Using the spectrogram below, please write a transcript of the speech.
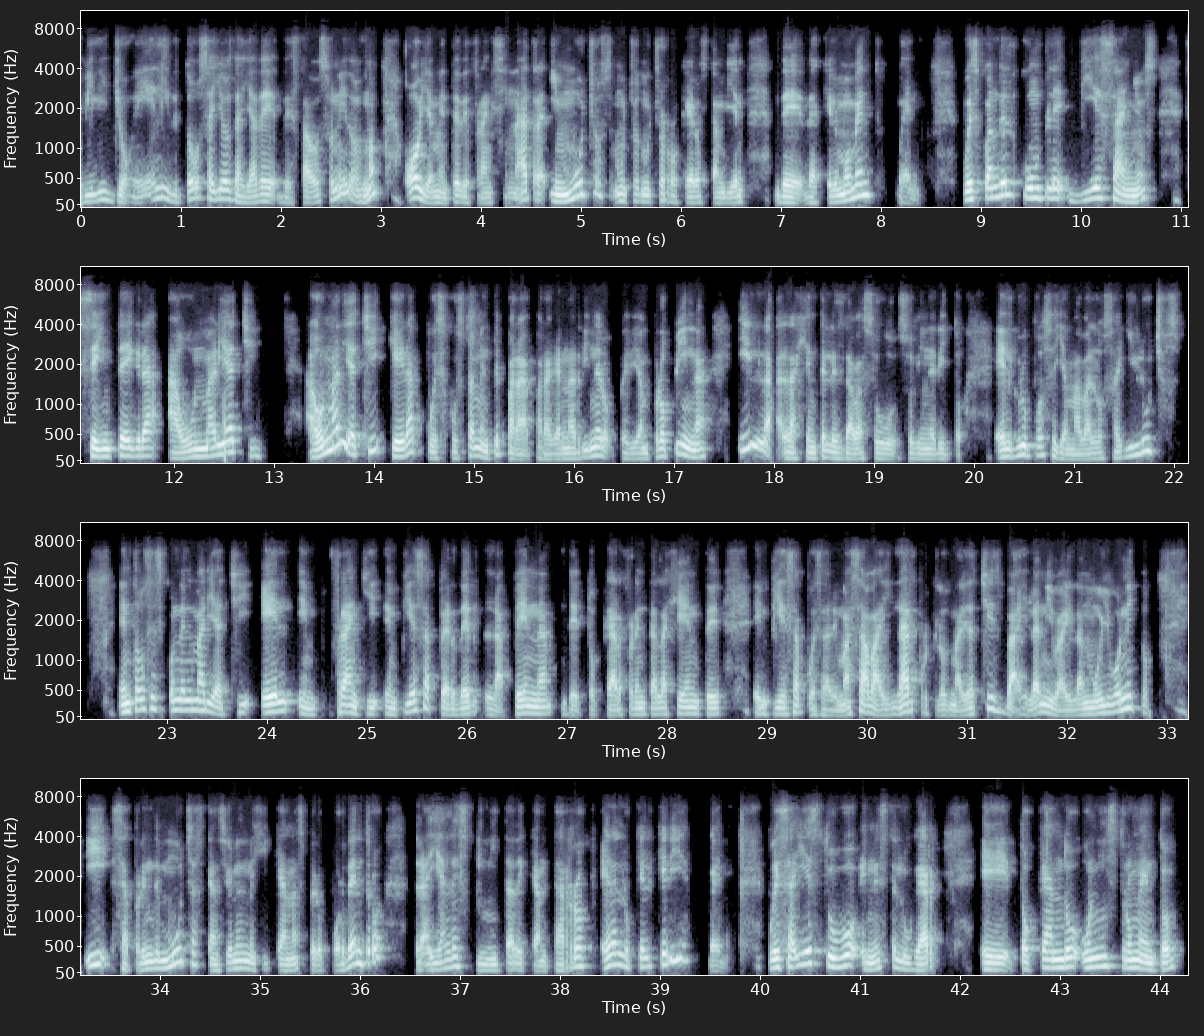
Billy Joel y de todos ellos de allá de, de, Estados Unidos, ¿no? Obviamente de Frank Sinatra y muchos, muchos, muchos rockeros también de, de aquel momento. Bueno, pues cuando él cumple 10 años, se integra a un mariachi a un mariachi que era pues justamente para, para ganar dinero, pedían propina y la, la gente les daba su, su, dinerito. El grupo se llamaba Los Aguiluchos. Entonces con el mariachi, él, Frankie, empieza a perder la pena de tocar frente a la gente, empieza pues además a bailar, porque los mariachis bailan y bailan muy bonito. Y se aprende muchas canciones mexicanas, pero por dentro traía la espinita de cantar rock, era lo que él quería. Bueno, pues ahí estuvo en este lugar eh, tocando un instrumento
